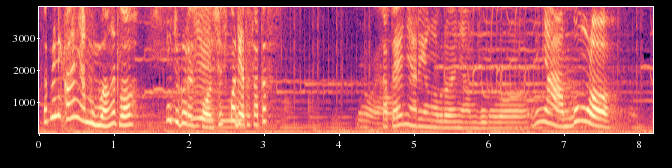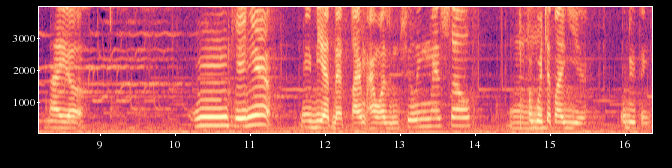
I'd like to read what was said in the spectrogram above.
Hmm. Tapi ini kalian nyambung banget loh. Lo juga responsif sih. kok di atas atas. Yoel. Katanya nyari yang ngobrol nyambung loh. Ini nyambung loh. Ayo. Hmm, kayaknya maybe at that time I wasn't feeling myself. Apa gue chat lagi ya? What do you think?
